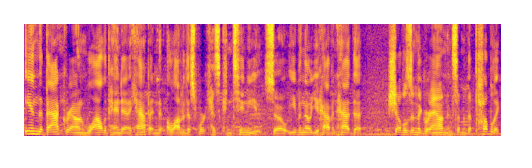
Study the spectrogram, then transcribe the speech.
In the background, while the pandemic happened, a lot of this work has continued. So even though you haven't had the shovels in the ground and some of the public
